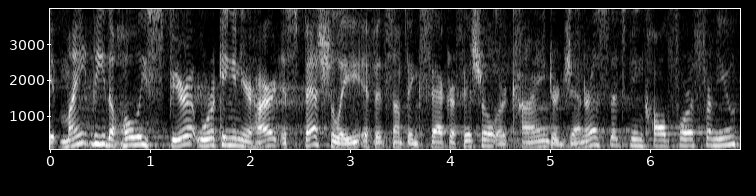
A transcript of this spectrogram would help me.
it might be the Holy Spirit working in your heart, especially if it's something sacrificial or kind or generous that's being called forth from you.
